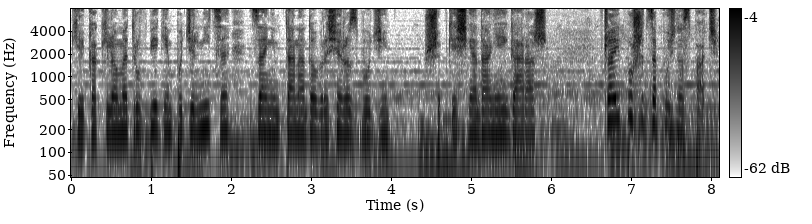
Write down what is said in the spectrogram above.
Kilka kilometrów biegiem po dzielnicy, zanim ta na dobre się rozbudzi. Szybkie śniadanie i garaż. Wczoraj poszedł za późno spać.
